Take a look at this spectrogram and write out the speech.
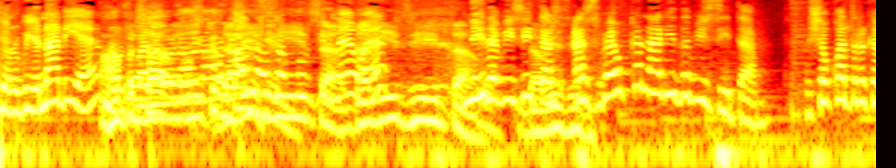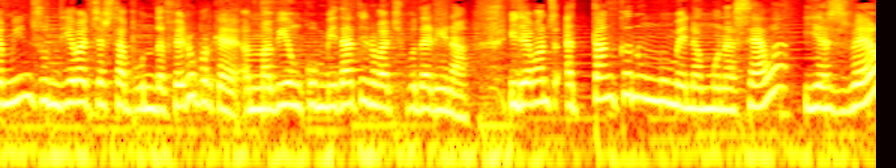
Jo no vull anar-hi, eh? No, Ah, us pensava no, no, no, de no, no us visita, emocioneu, de eh? visita. Ni de De visites. visita. Es veu que anar-hi de visita. Això, quatre camins, un dia vaig estar a punt de fer-ho perquè m'havien convidat i no vaig poder-hi anar. I llavors et tanquen un moment en una cel·la i es veu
